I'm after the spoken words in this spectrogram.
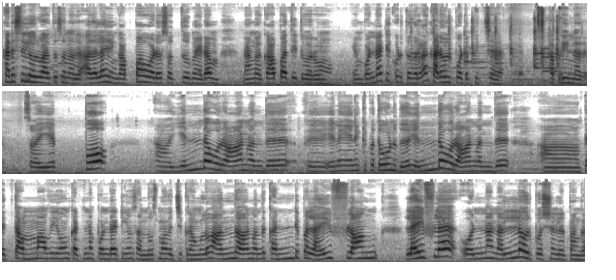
கடைசியில் ஒரு வார்த்தை சொன்னார். அதெல்லாம் எங்கள் அப்பாவோட சொத்து மேடம் நாங்கள் காப்பாற்றிட்டு வரோம். என் பொண்டாட்டி கொடுத்ததெல்லாம் கடவுள் போட்ட பிச்சை அப்படின்னாரு. ஸோ எப்போ எந்த ஒரு ஆண் வந்து என்ன எனக்கு இப்போ தோணுது எந்த ஒரு ஆண் வந்து பெத்த அம்மாவையும் கட்டின பொண்டாட்டியும் சந்தோஷமாக வச்சுக்கிறாங்களோ அந்த ஆண் வந்து கண்டிப்பாக லைஃப் லாங் லைஃப்பில் ஒன்றா நல்ல ஒரு பொசிஷனில் இருப்பாங்க.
